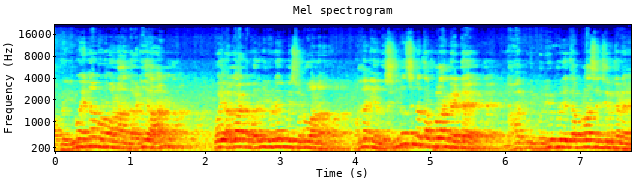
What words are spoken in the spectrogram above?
அப்போ இவன் என்ன பண்ணுவானா? அந்த அடியான் போய் அல்லாட்ட வரும் இவனே போய் சொல்லுவானா அல்ல நீ அந்த சின்ன சின்ன தப்பெல்லாம் கேட்ட. நான் இப்படி பெரிய பெரிய தப்பெல்லாம் செஞ்சுருக்கேனே.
